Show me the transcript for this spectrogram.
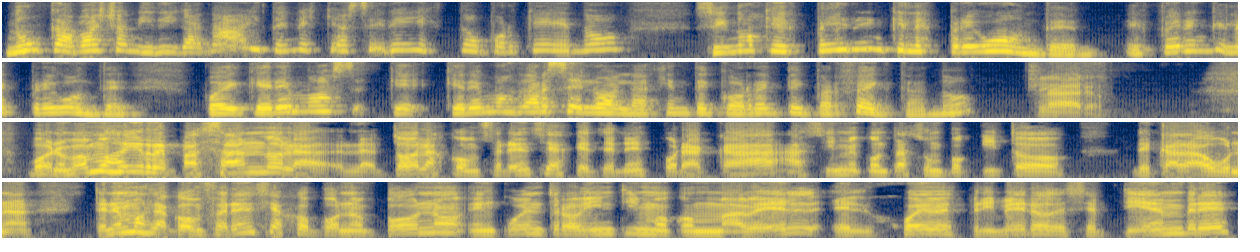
nunca vayan y digan, ay, tenés que hacer esto, ¿por qué no? Sino que esperen que les pregunten, esperen que les pregunten, porque queremos, que, queremos dárselo a la gente correcta y perfecta, ¿no? Claro. Bueno, vamos a ir repasando todas las conferencias que tenés por acá, así me contás un poquito de cada una. Tenemos la conferencia Hoponopono, Encuentro Íntimo con Mabel, el jueves primero de septiembre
